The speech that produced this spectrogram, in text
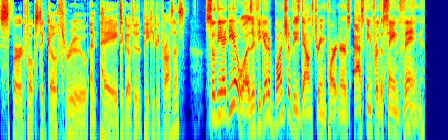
spurred folks to go through and pay to go through the PQP process. So the idea was if you get a bunch of these downstream partners asking for the same thing,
